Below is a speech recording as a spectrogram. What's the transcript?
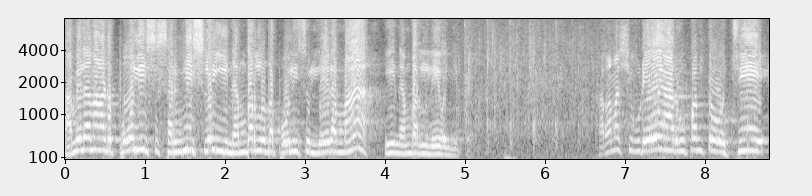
తమిళనాడు పోలీసు సర్వీస్లో ఈ నెంబర్లు ఉన్న పోలీసులు లేరమ్మా ఈ నెంబర్లు లేవని చెప్పారు. పరమశివుడే ఆ రూపంతో వచ్చి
